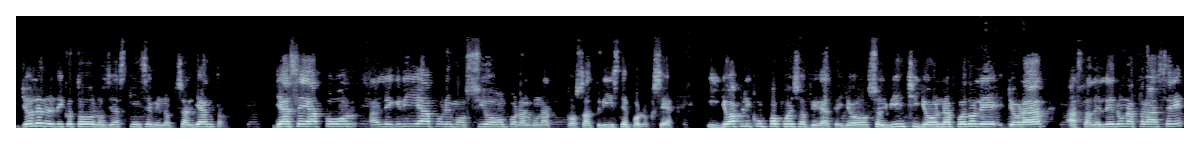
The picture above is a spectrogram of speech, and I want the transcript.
yo le dedico todos los días 15 minutos al llanto, ya sea por alegría, por emoción, por alguna cosa triste, por lo que sea. Y yo aplico un poco eso, fíjate, yo soy bien chillona, puedo leer, llorar hasta de leer una frase,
